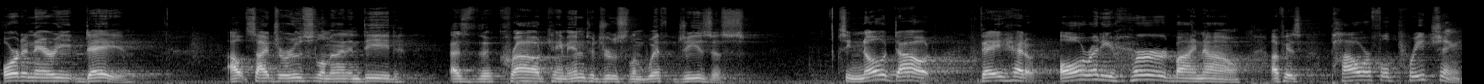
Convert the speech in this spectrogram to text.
ordinary day outside Jerusalem, and indeed, as the crowd came into Jerusalem with Jesus. See, no doubt they had already heard by now of his powerful preaching,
